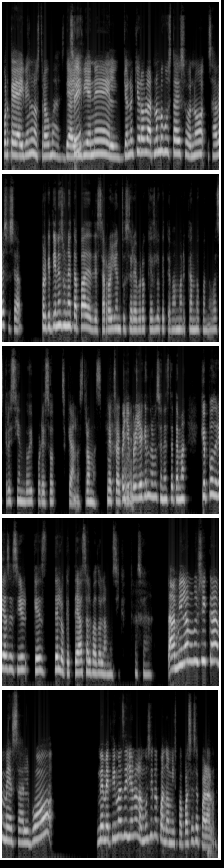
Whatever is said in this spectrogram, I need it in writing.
Porque de ahí vienen los traumas, de ahí viene el, yo no quiero hablar, no me gusta eso, no, ¿sabes? O sea, porque tienes una etapa de desarrollo en tu cerebro que es lo que te va marcando cuando vas creciendo y por eso se quedan los traumas. Exacto. Oye, pero ya que entramos en este tema, ¿qué podrías decir que es de lo que te ha salvado la música? O sea, a mí la música me salvó, me metí más de lleno en la música cuando mis papás se separaron.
